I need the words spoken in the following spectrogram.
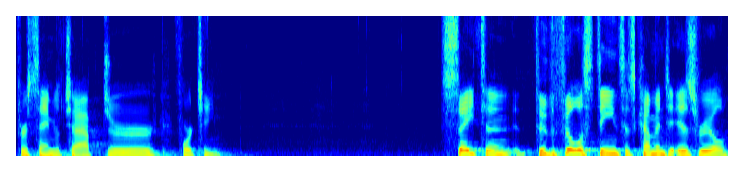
1 Samuel chapter 14. Satan, through the Philistines, has come into Israel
